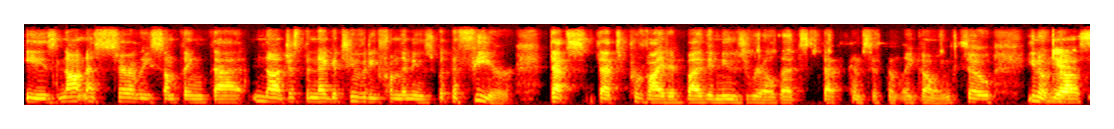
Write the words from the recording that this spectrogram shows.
is not necessarily something that not just the negativity from the news but the fear that's that's provided by the newsreel that's that's consistently going so you know yes.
